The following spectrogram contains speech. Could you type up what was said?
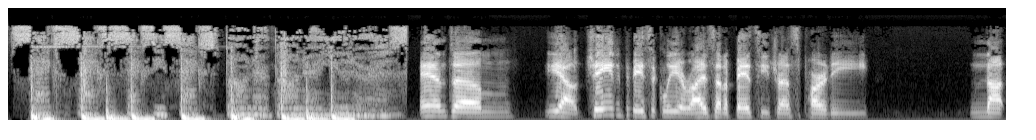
Sex, sex, sexy sex, boner, boner, uterus. and um, yeah, Jane basically arrives at a fancy dress party, not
